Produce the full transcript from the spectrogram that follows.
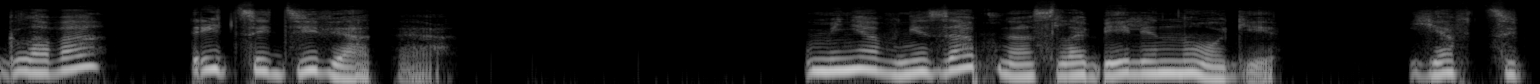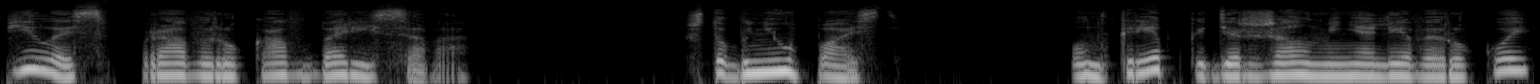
Глава 39 У меня внезапно ослабели ноги. Я вцепилась в правый рукав Борисова, чтобы не упасть. Он крепко держал меня левой рукой,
